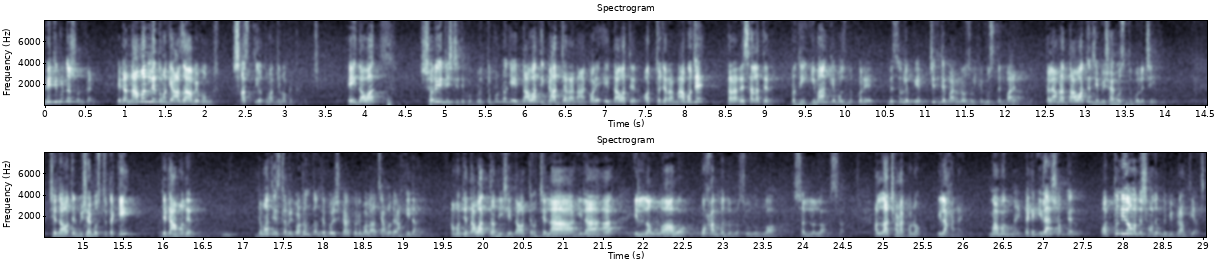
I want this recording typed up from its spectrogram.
ভীতি প্রদর্শনকারী। এটা না মানলে তোমাকে আজাব এবং শাস্তিও তোমার জন্য অপেক্ষা করছে। এই দাওয়াত শরীর দৃষ্টিতে খুব গুরুত্বপূর্ণ যে এই দাওয়াতি কাজ যারা না করে, এই দাওয়াতের অর্থ যারা না বোঝে, তারা রেসালাতের প্রতি ইমানকে মজবুত করে রসুলকে চিনতে পারেন, রসুলকে বুঝতে পারেন। তাহলে আমরা দাওয়াতের যে বিষয়বস্তু বলেছি, সে দাওয়াতের বিষয়বস্তুটা কি? যেটা আমাদের জামাত ইসলামের গঠনতন্ত্রে পরিষ্কার করে বলা আছে, আমাদের আকিদা। আমার যে দাওয়াতটা দিই, সেই দাওয়াতটা হচ্ছে, লা ইলাহা ইল্লাল্লাহু মুহাম্মাদুর রাসূলুল্লাহ সাল্লাল্লাহু আলাইহি ওয়াসাল্লাম। আল্লাহ ছাড়া কোনো ইলাহা নাই, মাবুদ নাই। দেখেন, ইলাহ শব্দের অর্থ নিয়েও আমাদের সমাজের মধ্যে বিভ্রান্তি আছে।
